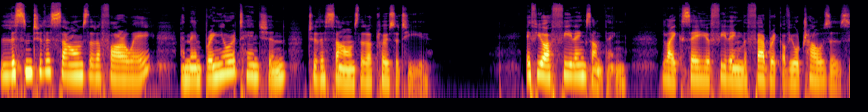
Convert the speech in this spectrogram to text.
listen to the sounds that are far away and then bring your attention to the sounds that are closer to you. If you are feeling something, like, say, you're feeling the fabric of your trousers.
